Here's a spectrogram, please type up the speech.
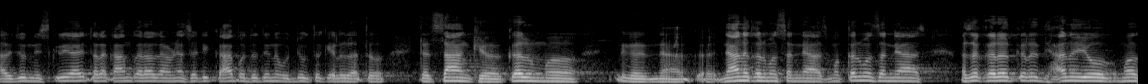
अर्जुन निष्क्रिय आहे त्याला काम करायला लावण्यासाठी काय पद्धतीने उद्युक्त केलं जातं? तर सांख्य कर्म ज्ञानकर्म संन्यास मग कर्मसन्यास असं करत करत ध्यानयोग मग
